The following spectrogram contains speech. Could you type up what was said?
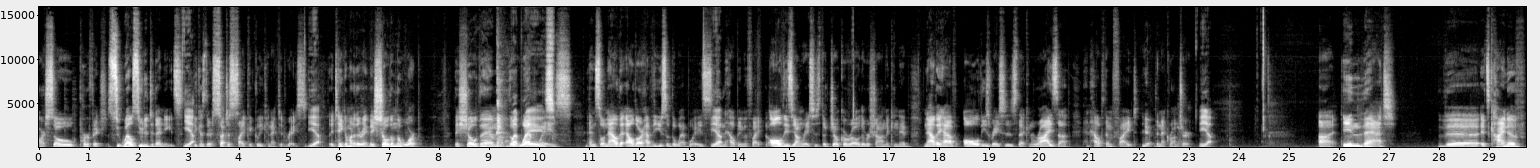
are so perfect, su- well suited to their needs. Yeah. Because they're such a psychically connected race. Yeah. They take them under their ring, they show them the warp, they show them the Webways. webways. And so now the Eldar have the use of the webways Yeah. in helping the fight. All these young races, the Jokaero, the Rashan, the K'nib, now they have all these races that can rise up and help them fight Yeah. the Necrontyr. Yeah. Uh, in that, the it's kind of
